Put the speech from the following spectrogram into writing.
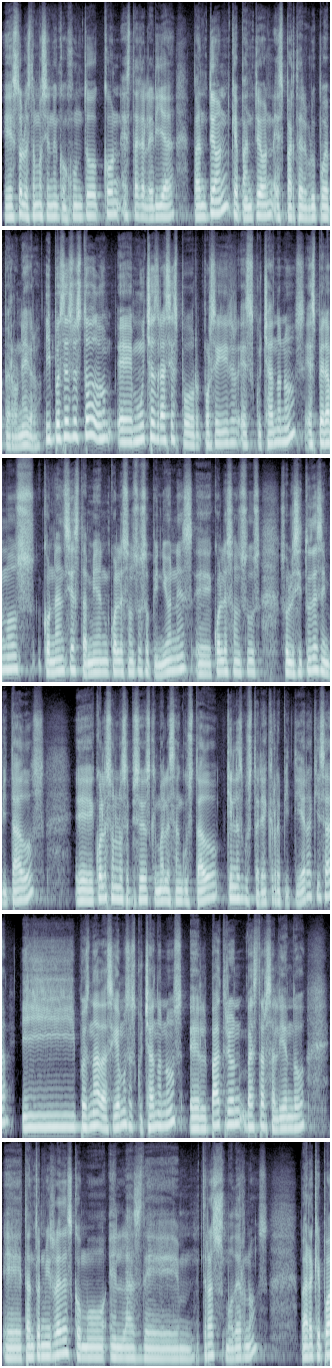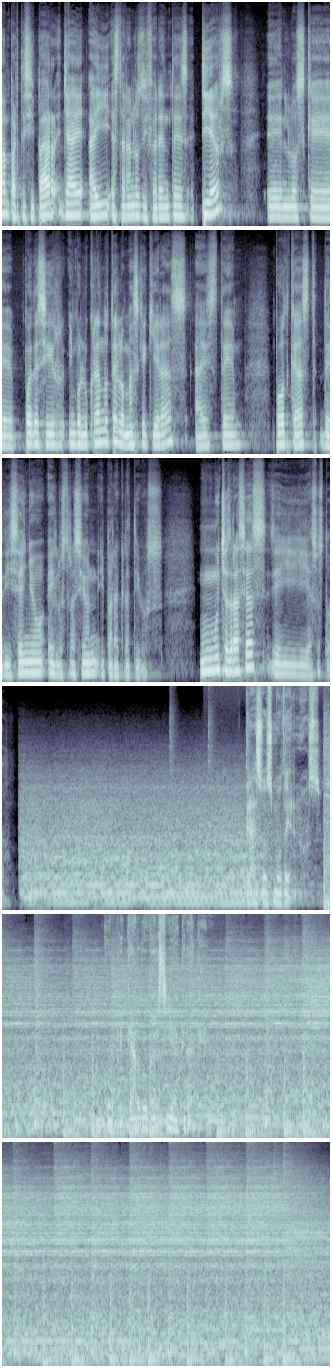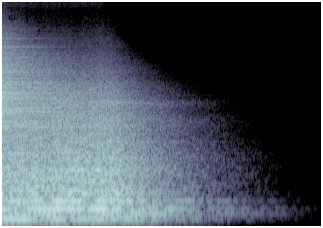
esto lo estamos haciendo en conjunto con esta galería Panteón, que Panteón es parte del grupo de Perro Negro. Y pues eso es todo. Eh, muchas gracias por, por, seguir escuchándonos. Esperamos con ansias también cuáles son sus opiniones, eh, cuáles son sus solicitudes de invitados. Eh, cuáles son los episodios que más les han gustado, quién les gustaría que repitiera quizá. Y pues nada, sigamos escuchándonos. El Patreon va a estar saliendo tanto en mis redes como en las de mm, Trazos Modernos para que puedan participar. Ya ahí estarán los diferentes tiers en los que puedes ir involucrándote lo más que quieras a este podcast de diseño e ilustración y para creativos. Muchas gracias y eso es todo. Trazos modernos con Ricardo García Craque.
